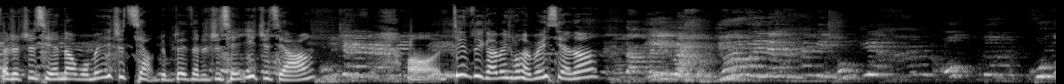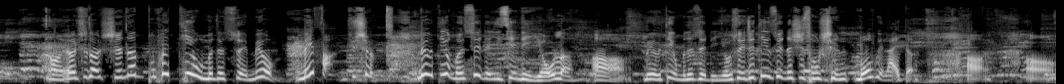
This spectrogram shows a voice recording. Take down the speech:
在这之前呢，我们一直讲，对不对？在这之前一直讲，哦，定罪感为什么很危险呢？哦，要知道神呢不会定我们的罪，没有没法，就是没有定我们罪的一些理由了啊，没有定我们的罪理由，所以这定罪呢是从神魔鬼来的，啊哦，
